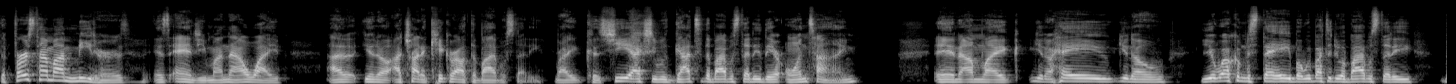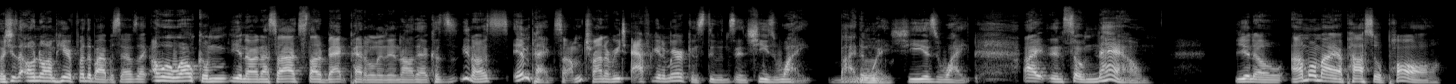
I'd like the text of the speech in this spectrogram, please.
The first time I meet her is Angie, my now wife. I, you know, I try to kick her out the Bible study, right? Because she actually got to the Bible study there on time. And I'm like, you know, hey, you know, you're welcome to stay, but we're about to do a Bible study. But she's like, oh no, I'm here for the Bible study. I was like, oh well, welcome, you know. And I so I started backpedaling and all that because you know it's impact. So I'm trying to reach African American students, and she's white. By the Mm. way, she is white. All right, and so now, you know, I'm on my Apostle Paul,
